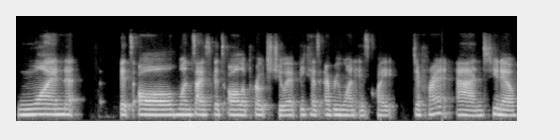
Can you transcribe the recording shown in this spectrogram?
one fits all, one size fits all approach to it because everyone is quite different. And, you know,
